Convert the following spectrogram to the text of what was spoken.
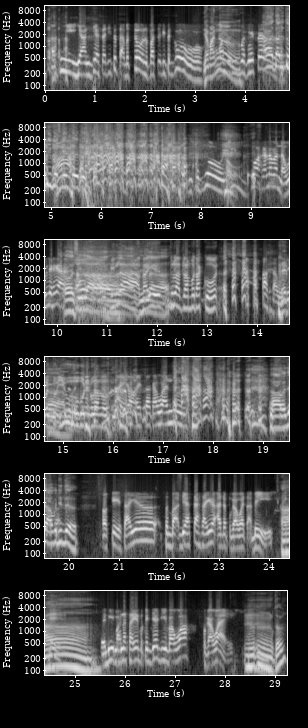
Tapi yang dia tadi tu tak betul, patut ditegur. Yang mana? Orang tu reverse kereta. Ah tadi tu reverse Ah. kereta tu ditegur. Ini buah kalau mana boleh kan? Oh silap Oh, silap. Silap. Saya itulah terlampau takut. tak Naik boleh. bentuk you boleh orang tu. Naik kereta kawan tu. Ah Rejab apa cerita Okey, saya sebab di atas saya ada pegawai takbir. Ah Jadi mana saya bekerja di bawah pegawai. Mm-mm, Betul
